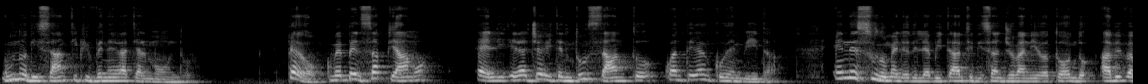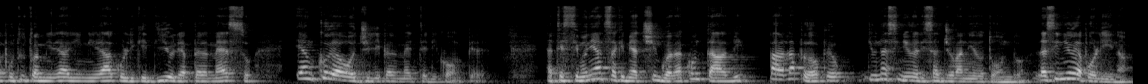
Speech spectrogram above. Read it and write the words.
uno dei santi più venerati al mondo. Però, come ben sappiamo, Egli era già ritenuto un santo quanto era ancora in vita, e nessuno meglio degli abitanti di San Giovanni Rotondo aveva potuto ammirare i miracoli che Dio gli ha permesso e ancora oggi gli permette di compiere. La testimonianza che mi accingo a raccontarvi parla proprio di una signora di San Giovanni Rotondo, la signora Polina,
